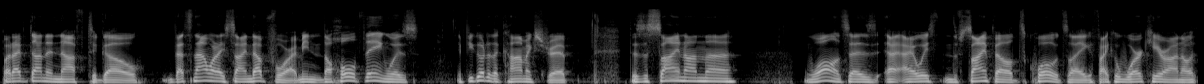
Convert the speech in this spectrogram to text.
but I've done enough to go. That's not what I signed up for. I mean, the whole thing was if you go to the comic strip, there's a sign on the wall. It says, I, I always, the Seinfeld's quotes, like, if I could work here on a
